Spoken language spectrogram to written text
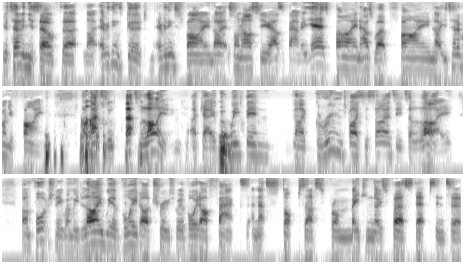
You're telling yourself that, like, everything's good, everything's fine. Like, someone asks you, how's the family? Yeah, fine. How's work? Fine. Like, you tell everyone you're fine. Like, that's, that's lying, okay? But we've been, like, groomed by society to lie but unfortunately, when we lie, we avoid our truth, we avoid our facts, and that stops us from making those first steps into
